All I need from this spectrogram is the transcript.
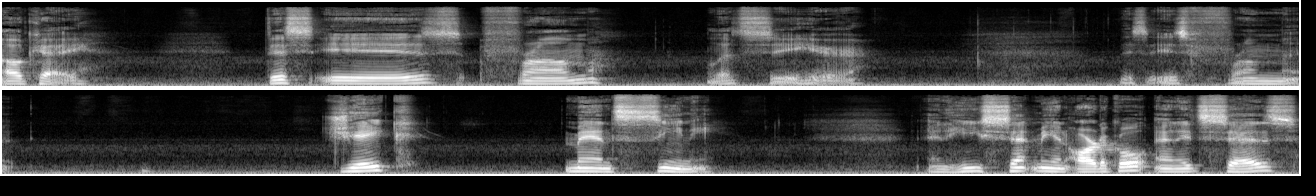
Okay. This is from. Let's see here. This is from Jake Mancini. And he sent me an article, and it says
